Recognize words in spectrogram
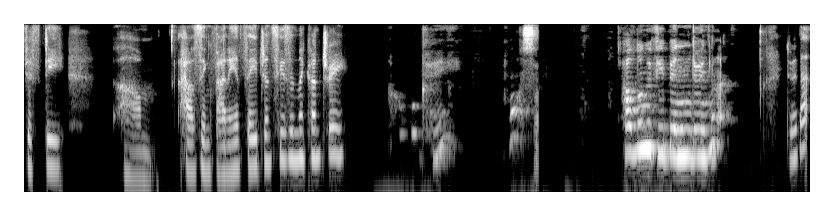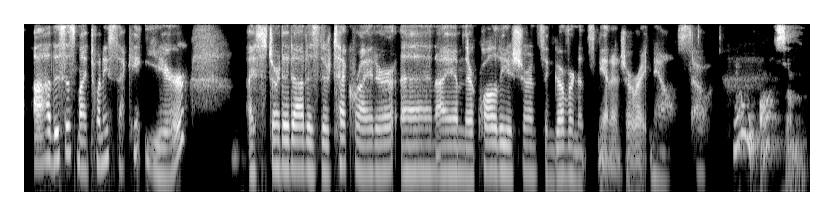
50 um, housing finance agencies in the country. Okay. Awesome. How long have you been doing that? Doing that? Uh, this is my 22nd year. I started out as their tech writer and I am their quality assurance and governance manager right now. So, oh, awesome.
